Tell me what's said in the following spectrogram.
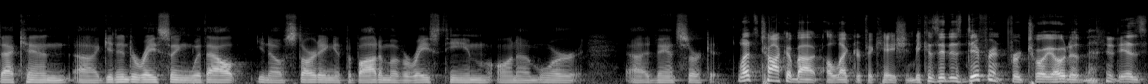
that can uh, get into racing without you know starting at the bottom of a race team on a more uh, advanced circuit. Let's talk about electrification because it is different for Toyota than it is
